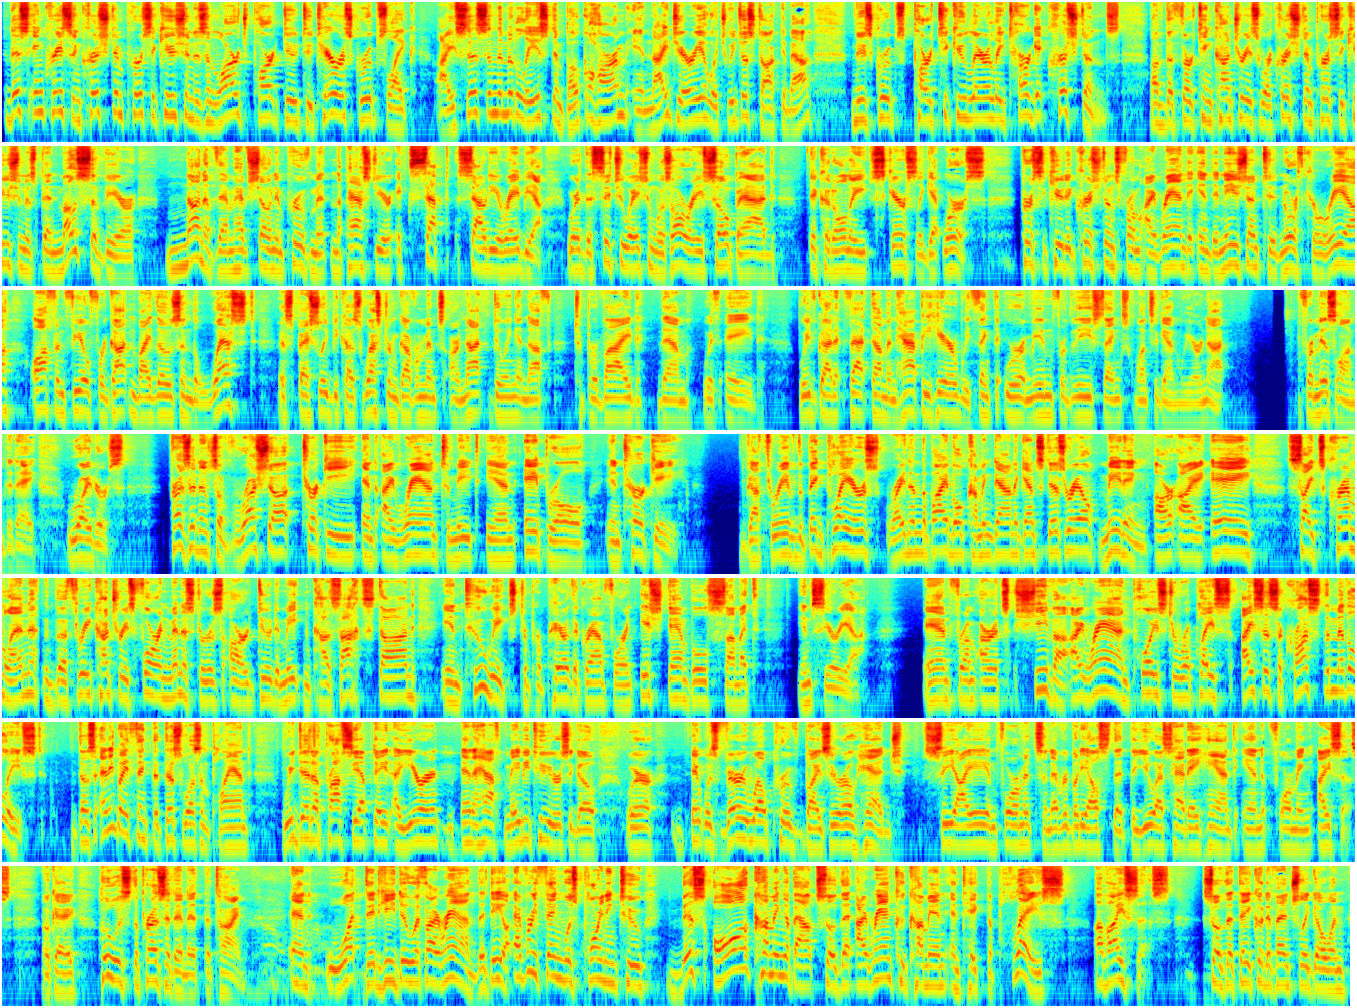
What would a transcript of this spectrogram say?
This increase in Christian persecution is in large part due to terrorist groups like ISIS in the Middle East and Boko Haram in Nigeria, which we just talked about. These groups particularly target Christians. Of the 13 countries where Christian persecution has been most severe, none of them have shown improvement in the past year except Saudi Arabia, where the situation was already so bad it could only scarcely get worse. Persecuted Christians from Iran to Indonesia to North Korea often feel forgotten by those in the West, especially because Western governments are not doing enough to provide them with aid. We've got it fat, dumb, and happy here. We think that we're immune from these things. Once again, we are not. From Islam today, Reuters. Presidents of Russia, Turkey, and Iran to meet in April in Turkey. We've got three of the big players right in the Bible coming down against Israel, meeting. RIA cites Kremlin. The three countries' foreign ministers are due to meet in Kazakhstan in two weeks to prepare the ground for an Istanbul summit in Syria. And from Arutz Sheva, Iran poised to replace ISIS across the Middle East. Does anybody think that this wasn't planned? We did a prophecy update a year and a half, maybe two years ago, where it was very well proved by Zero Hedge, CIA informants, and everybody else that the U.S. had a hand in forming ISIS. Okay? Who was the president at the time? And what did he do with Iran? The deal. Everything was pointing to this all coming about so that Iran could come in and take the place of ISIS so that they could eventually go and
